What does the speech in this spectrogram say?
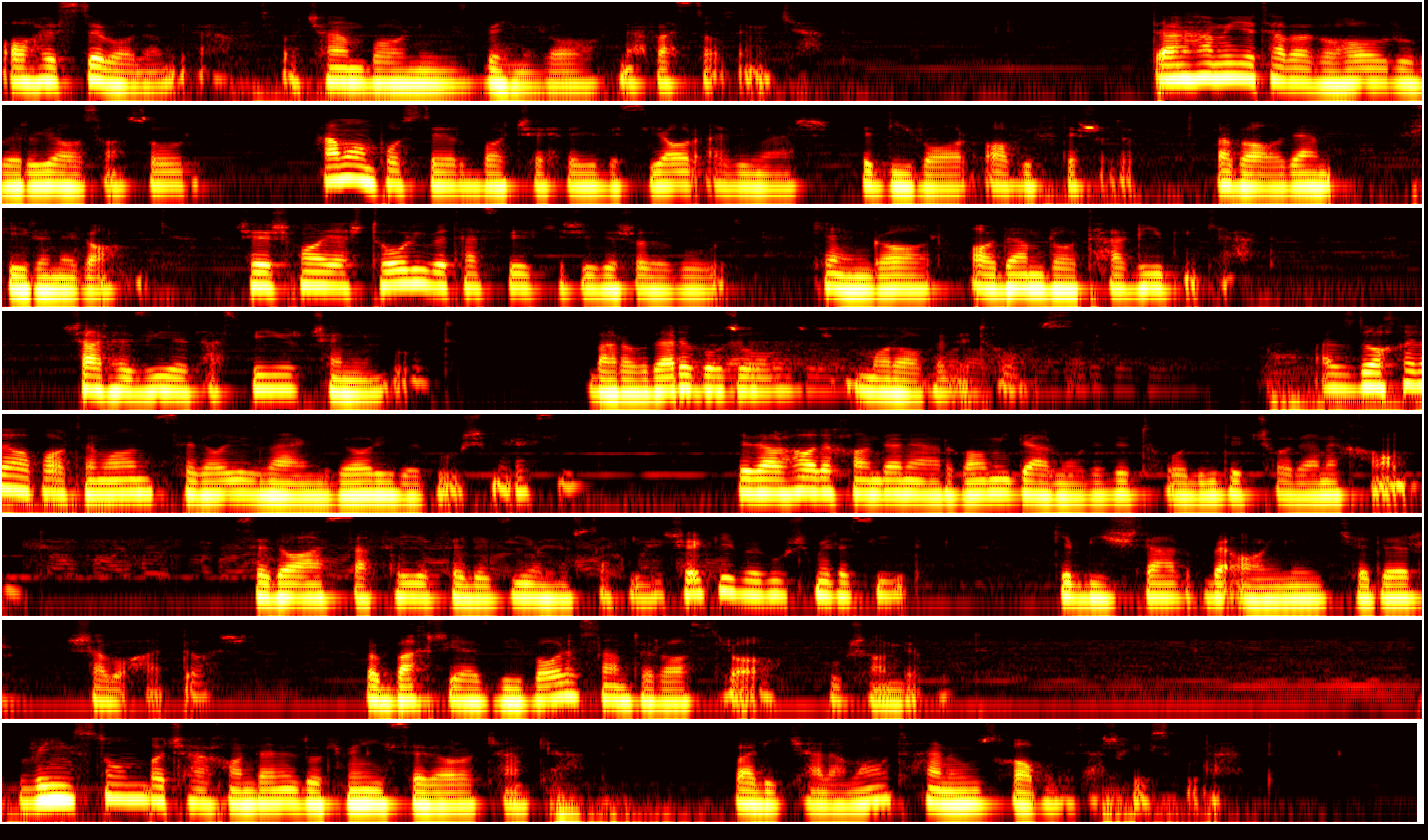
آهسته بالا می‌رفت و چند بار نیز بین راه نفس تازه می‌کرد در همه طبقه ها روبروی آسانسور همان پستر با چهره بسیار عظیمش به دیوار آویخته شده بود و به آدم خیره نگاه می‌کرد. چشمهایش طوری به تصویر کشیده شده بود که انگار آدم را تعقیب می‌کرد. شرح زیر تصویر چنین بود. برادر بزرگ مراقب توست. از داخل آپارتمان صدای زنگداری به گوش می رسید که در حال خواندن ارقامی در مورد تولید چدن خام بود صدا از صفحه فلزی مستطیل شکلی به گوش می رسید که بیشتر به آینه کدر شباهت داشت و بخشی از دیوار سمت راست را پوشانده بود وینستون با چرخاندن دکمه ای صدا را کم کرد ولی کلمات هنوز قابل تشخیص بودند.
